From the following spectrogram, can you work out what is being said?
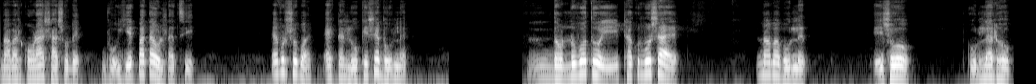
বাবার কড়া শাসনে বইয়ের পাতা উল্টাচ্ছি। এমন সময় একটা লোক এসে বললে দণ্ডবত হই ঠাকুরমশাই বাবা বললেন, এসো, কল্যাণ হোক।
